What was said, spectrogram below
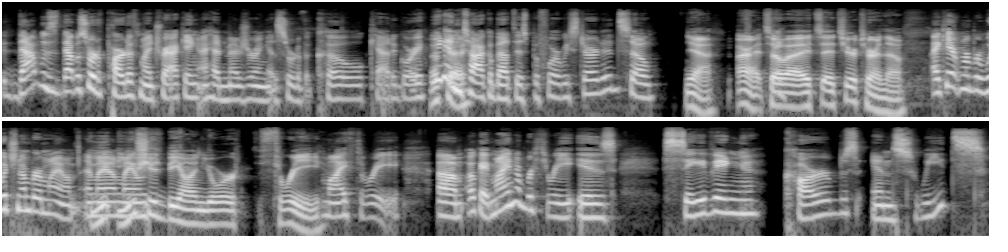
that was that was sort of part of my tracking. I had measuring as sort of a co category. We Okay. didn't talk about this before we started, so Yeah. All right. So uh, it's it's your turn though. I can't remember which number am I on. Am I on my you own should be on your three. my three. Um, okay, my number three is saving carbs and sweets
